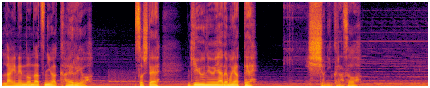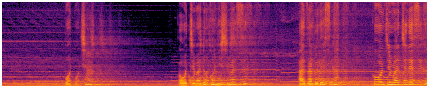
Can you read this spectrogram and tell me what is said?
来年の夏には帰るよ。そして牛乳屋でもやって一緒に暮らそう坊ちゃん。お家はどこにします？麻布ですか？麹町ですか？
